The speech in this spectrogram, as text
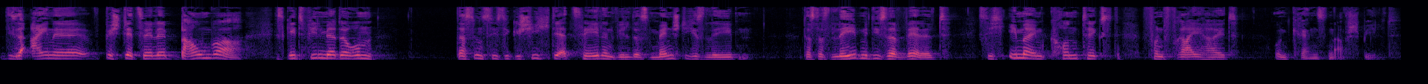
dieser eine spezielle Baum war. Es geht vielmehr darum, dass uns diese Geschichte erzählen will, das menschliches Leben, dass das Leben in dieser Welt sich immer im Kontext von Freiheit und Grenzen abspielt.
